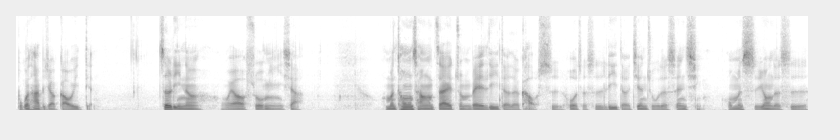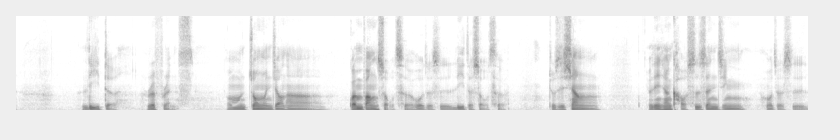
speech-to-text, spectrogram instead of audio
不过它比较高一点。这里呢，我要说明一下，我们通常在准备立德的考试或者是立德建筑的申请，我们使用的是立德 reference，我们中文叫它。官方手册或者是立德手册，就是像有点像考试圣经或者是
